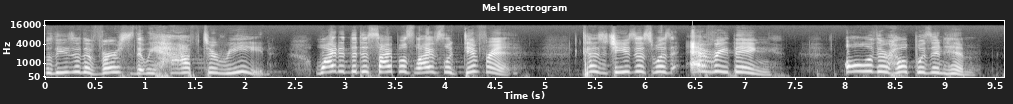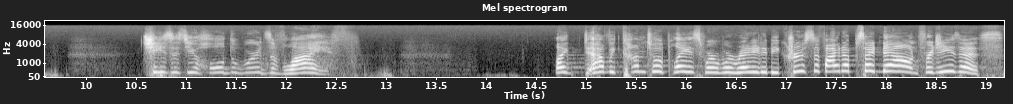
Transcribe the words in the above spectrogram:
So these are the verses that we have to read. Why did the disciples' lives look different? Because Jesus was everything. All of their hope was in him. Jesus, you hold the words of life. Like, have we come to a place where we're ready to be crucified upside down for Jesus?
